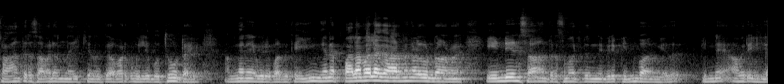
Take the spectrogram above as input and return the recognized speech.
സ്വാതന്ത്ര്യ സമരം നയിക്കുന്നതൊക്കെ അവർക്ക് വലിയ ബുദ്ധിമുട്ടായി. അങ്ങനെ ഒരു പതുക്കെ ഇങ്ങനെ പല പല കാരണങ്ങൾ കൊണ്ടാണ് ഇന്ത്യൻ സ്വാതന്ത്ര്യ സമരത്തിൽ നിന്ന് ഇവർ പിൻവാങ്ങിയത്. പിന്നെ അവരില്ല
